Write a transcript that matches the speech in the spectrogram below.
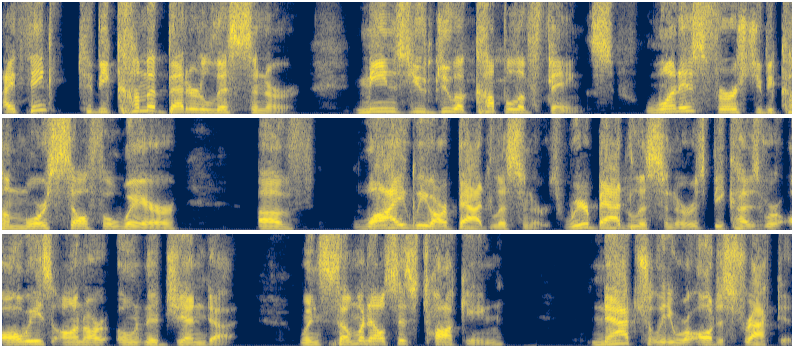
I think to become a better listener means you do a couple of things. One is first, you become more self aware of why we are bad listeners. We're bad listeners because we're always on our own agenda when someone else is talking, naturally we're all distracted.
